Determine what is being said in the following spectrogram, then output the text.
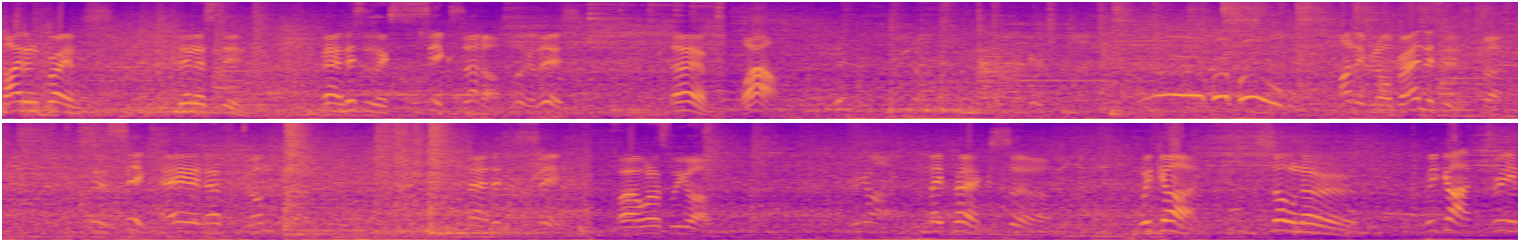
Titan frames. Dynasty. Man, this is a sick setup. Look at this. Damn. Wow. I don't even know what brand this is, but this is sick. A&F drum. Man, this is sick. Alright, what else we got? We got Mapex. uh, we got Sonor. We got Dream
